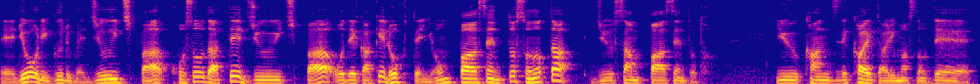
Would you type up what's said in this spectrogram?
えー、料理グルメ11%、子育て11%、お出かけ6.4%、その他13%と。いう感じで書いてありますので、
